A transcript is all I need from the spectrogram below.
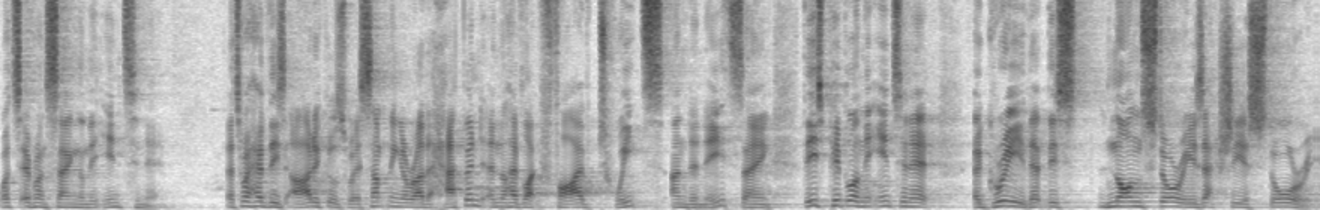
What's everyone saying on the internet? That's why I have these articles where something or other happened, and they'll have like five tweets underneath saying, These people on the internet agree that this non story is actually a story.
